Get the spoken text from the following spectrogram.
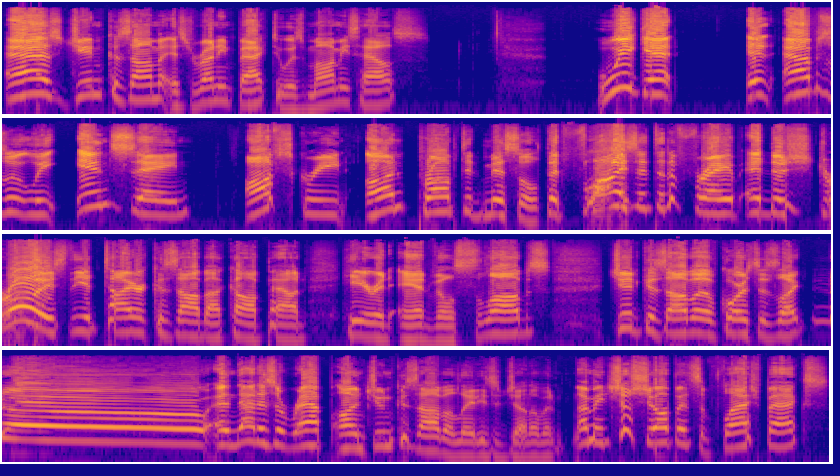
As Jin Kazama is running back to his mommy's house, we get an absolutely insane off screen, unprompted missile that flies into the frame and destroys the entire Kazama compound here in Anvil Slums. Jin Kazama, of course, is like, no! And that is a wrap on Jun Kazama, ladies and gentlemen. I mean, she'll show up in some flashbacks,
